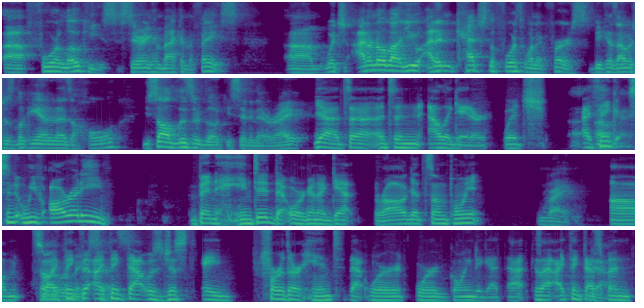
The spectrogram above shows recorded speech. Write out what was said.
uh, four Lokis staring him back in the face. Um, which I don't know about you. I didn't catch the fourth one at first because I was just looking at it as a whole. You saw lizard Loki sitting there, right? Yeah, it's a it's an alligator, which uh, I think okay. since we've already been hinted that we're gonna get Throg at some point. Right. Um. So, so I think that sense. I think that was just a further hint that we're we're going to get that because I, I, think that's yeah. been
